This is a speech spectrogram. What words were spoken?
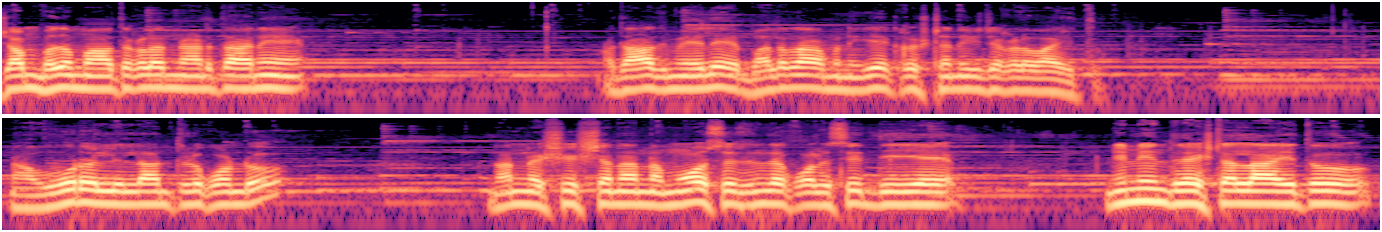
ಜಂಬದ ಮಾತುಗಳನ್ನು ಆಡ್ತಾನೆ. ಅದಾದ ಮೇಲೆ ಬಲರಾಮನಿಗೆ ಕೃಷ್ಣನಿಗೆ ಜಗಳವಾಯಿತು. ನಾವು ಊರಲ್ಲಿಲ್ಲ ಅಂತ ತಿಳ್ಕೊಂಡು, ನನ್ನ ಶಿಷ್ಯನನ್ನು ಮೋಸದಿಂದ ಕೊಲಿಸಿದ್ದೀಯೇ. ನಿನ್ನಿಂದ ಎಷ್ಟೆಲ್ಲ ಆಯಿತು?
